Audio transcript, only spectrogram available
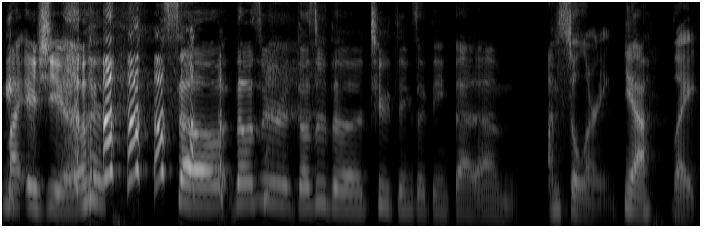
my issue. so those are those are the two things I think that um I'm still learning. Yeah. Like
